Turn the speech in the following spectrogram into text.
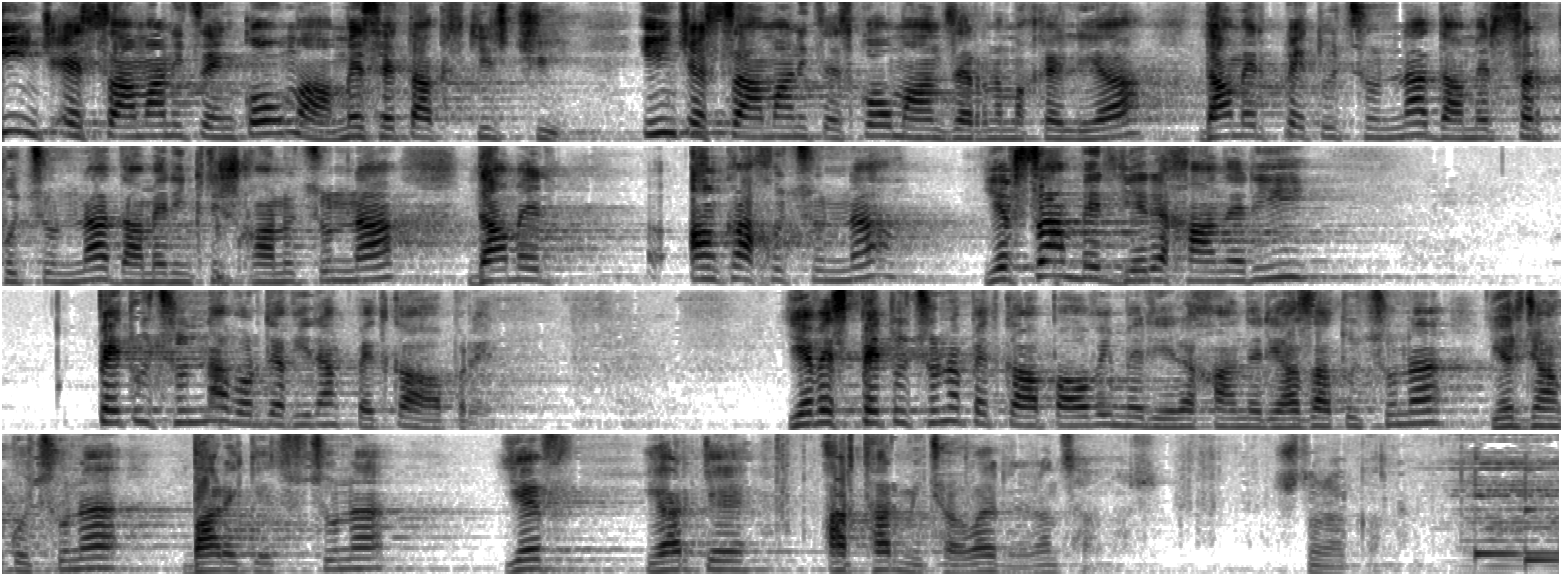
Ինչ այս սահմանից են կողմը, մեզ հետաքրքիր չի։ Ինչ է սահմանից այս կողմը անձեռնմխելի է, դա մեր պետությունն է, դա մեր սրբությունն է, դա մեր ինքնիշխանությունն է, դա մեր անկախությունն է, եւ սա մեր երեխաների պետությունն է, որտեղ իրանք պետք է ապրեն։ Եվ այս պետությունը պետք է ապահովի մեր երեխաների ազատությունը, երջանկությունը, բարեկեցությունը եւ իհարկե արդար միջավայր նրանց համար։ Շնորհակալ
